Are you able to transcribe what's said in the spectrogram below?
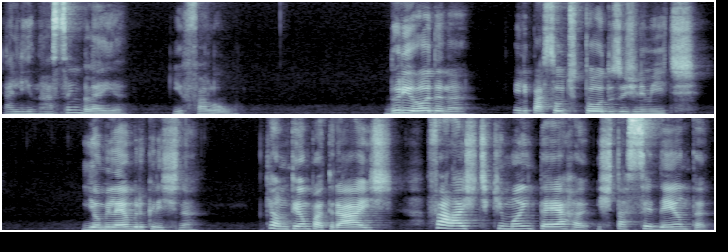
ali na assembleia e falou: Duryodhana, ele passou de todos os limites. E eu me lembro, Krishna, que há um tempo atrás falaste que Mãe Terra está sedenta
